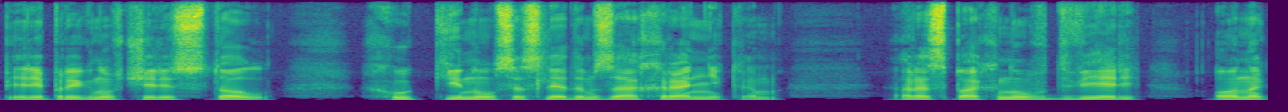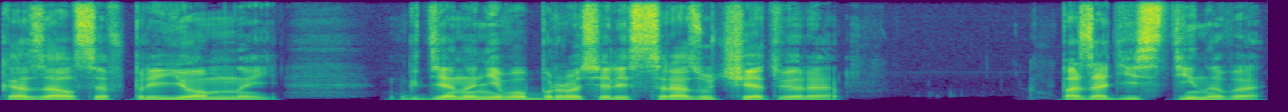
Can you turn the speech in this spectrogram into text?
Перепрыгнув через стол, Хук кинулся следом за охранником. Распахнув дверь, он оказался в приемной — где на него бросились сразу четверо. Позади Стинова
